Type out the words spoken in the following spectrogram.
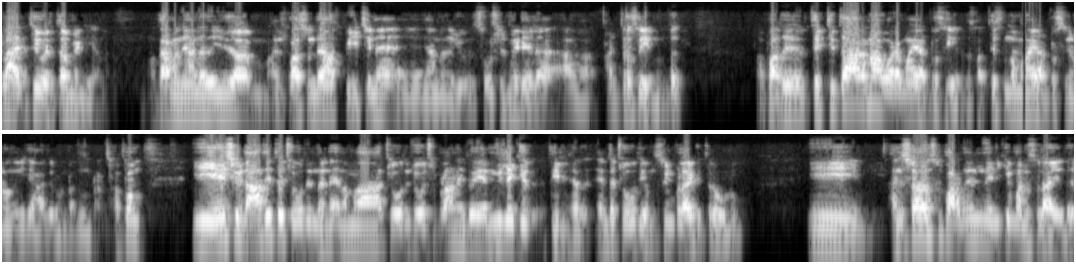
ക്ലാരിറ്റി വരുത്താൻ വേണ്ടിയാണ്. കാരണം ഞാനത് ഈ അൽഫാസിന്റെ ആ സ്പീച്ചിനെ ഞാൻ സോഷ്യൽ മീഡിയയിൽ അഡ്രസ് ചെയ്യുന്നുണ്ട്. അപ്പൊ അത് തെറ്റിദ്ധാരണാപരമായി അഡ്രസ് ചെയ്യരുത്. സത്യസന്ധമായി അഡ്രസ് ചെയ്യണമെന്ന് എനിക്ക് ആഗ്രഹമുണ്ട്. അതുകൊണ്ടാണ്. അപ്പം ഈ യേശുവിന്റെ ആദ്യത്തെ ചോദ്യം തന്നെ നമ്മൾ ആ ചോദ്യം ചോദിച്ചപ്പോഴാണ് ഇത് എന്നിലേക്ക് തിരിഞ്ഞത്. എന്റെ ചോദ്യം സിമ്പിൾ ആയിട്ട് ഇത്രേ ഉള്ളൂ. ഈ അനുശ്വാസം പറഞ്ഞതിൽ നിന്ന് എനിക്ക് മനസ്സിലായത്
